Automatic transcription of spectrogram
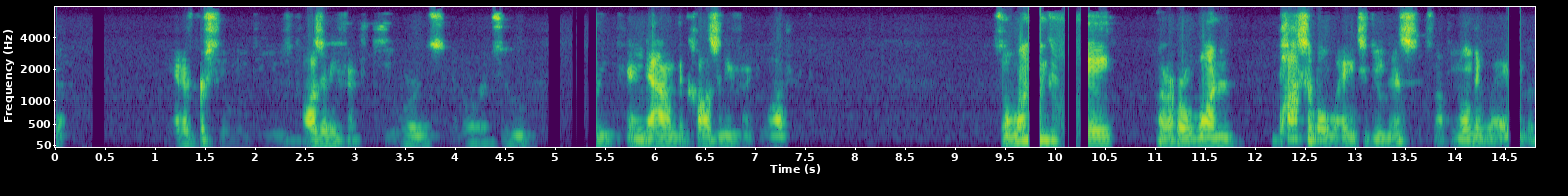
And of course, you'll need to use cause and effect keywords in order to really pin down the cause and effect logic. So one way, or, or one possible way to do this, it's not the only way, but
